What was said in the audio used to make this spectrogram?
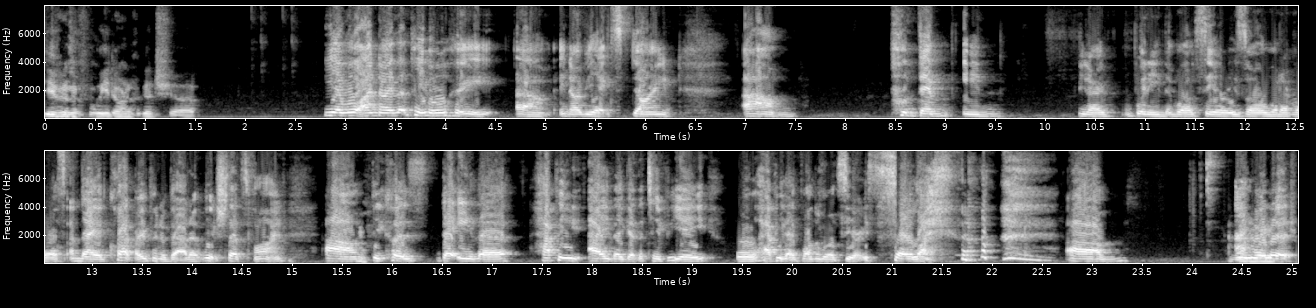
Even if we don't have a good shot. Yeah, well, I know that people who um, in OBX don't um, put them in, you know, winning the World Series or whatever else, and they're quite open about it, which that's fine, um, because they're either happy a they get the TPE or happy they've won the World Series. So like, um, I know that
